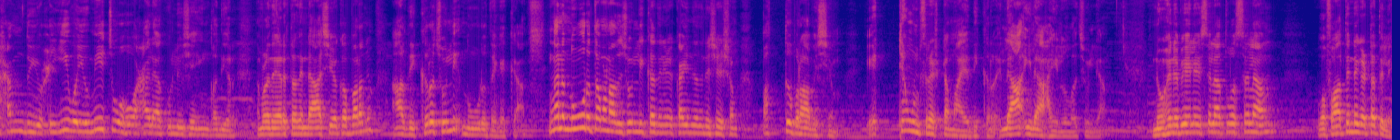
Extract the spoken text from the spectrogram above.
ഹംദു വഹു അലാ കുല്ലി നമ്മൾ നേരത്തെ അതിന്റെ ആശയമൊക്കെ പറഞ്ഞു ആ ദിക്ർ ചൊല്ലി നൂറ് തികയ്ക്കുക അങ്ങനെ നൂറ് തവണ അത് ചൊല്ലിക്കതിന് കഴിഞ്ഞതിന് ശേഷം പത്ത് പ്രാവശ്യം ഏറ്റവും ശ്രേഷ്ഠമായ ദിക്കർ ലാ ഇലാഹ ചൊല്ലാം നോഹ് നബി അലൈഹി സ്വലാത്തു വസ്സലാം വഫാത്തിന്റെ ഘട്ടത്തിൽ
